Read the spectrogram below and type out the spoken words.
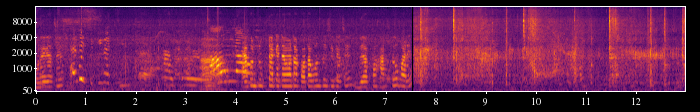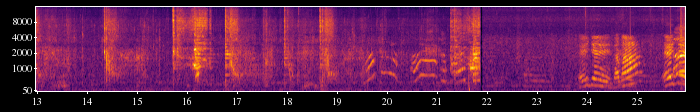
ভরে গেছে। এখন টুকটাক কেটে বাটা কথা বলতে শিখেছে দু এক পা হাঁটতেও পারে। এই যে দাদা। এই যে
